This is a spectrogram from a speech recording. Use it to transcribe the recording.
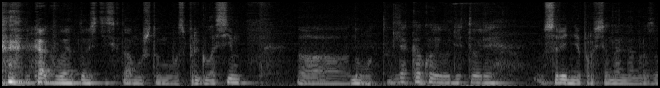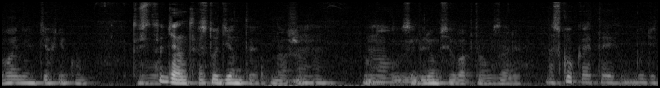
Как вы относитесь к тому, что мы вас пригласим? А, ну вот. Для какой аудитории? Среднее профессиональное образование, техникум. То есть вот. студенты. Студенты наши. Угу. Вот. Ну, Соберемся в актовом зале. Насколько это будет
